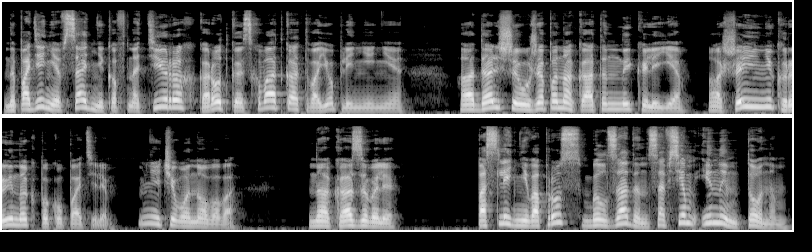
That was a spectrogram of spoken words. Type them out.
Нападение всадников на тирах, короткая схватка, твое пленение. А дальше уже по накатанной колее. Ошейник, рынок, покупатели. Ничего нового. Наказывали, Последний вопрос был задан совсем иным тоном.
